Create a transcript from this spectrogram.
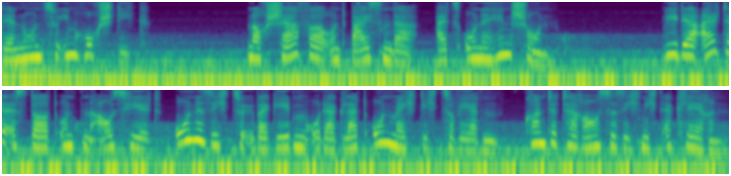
der nun zu ihm hochstieg. Noch schärfer und beißender, als ohnehin schon. Wie der Alte es dort unten aushielt, ohne sich zu übergeben oder glatt ohnmächtig zu werden, konnte Terence sich nicht erklären.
